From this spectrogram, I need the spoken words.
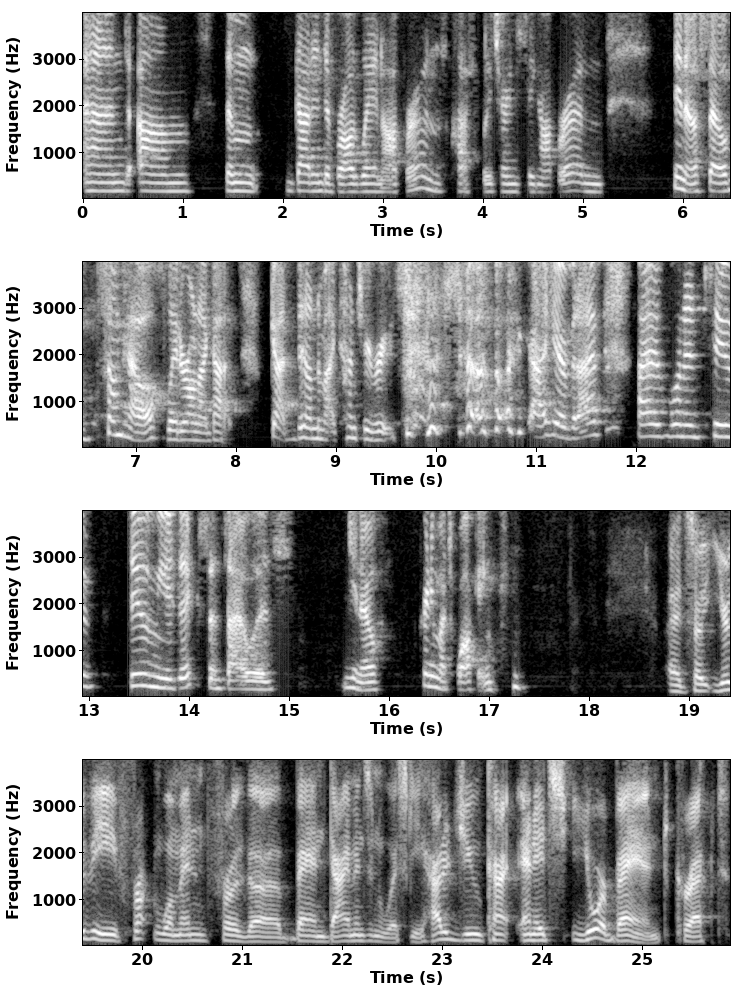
and um, then got into Broadway and opera and was classically trained to sing opera and you know so somehow later on I got got down to my country roots so I got here but I've I've wanted to do music since I was you know pretty much walking And so you're the front woman for the band Diamonds and Whiskey. How did you kind and it's your band, correct?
